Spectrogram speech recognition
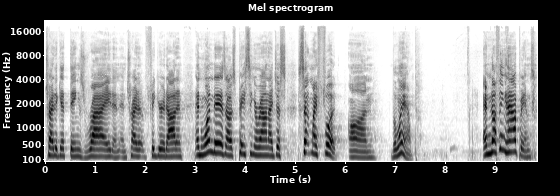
try to get things right and, and try to figure it out. And, and one day as I was pacing around, I just set my foot on the lamp and nothing happened,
